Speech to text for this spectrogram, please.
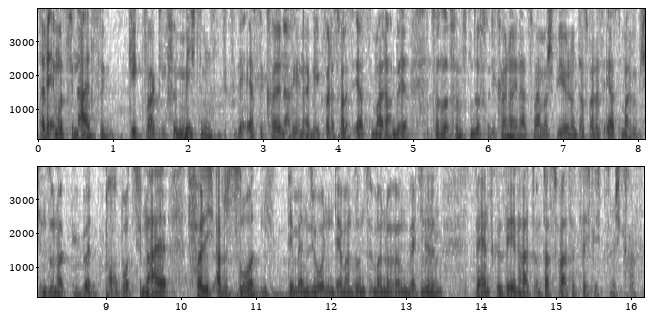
Aber der emotionalste Gig war für mich zumindest der erste Köln-Arena-Gig, weil das war das erste Mal, da haben wir zu unserem fünften durften wir die Köln-Arena zweimal spielen und das war das erste Mal wirklich in so einer überproportional völlig absurden Dimension, in der man sonst immer nur irgendwelche mhm. Bands gesehen hat und das war tatsächlich ziemlich krass.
